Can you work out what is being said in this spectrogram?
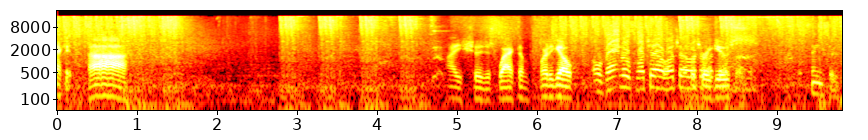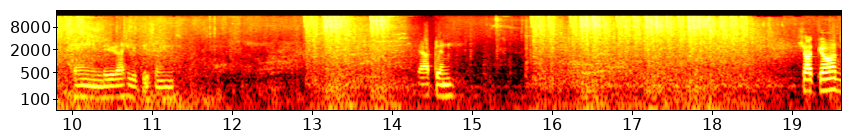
Smack it. Ah. I should have just whacked him. Where'd he go? Oh, vandals! Watch out! Watch out! Watch out! Slippery goose. out. things are pain, dude. I hate these things. Captain. Shotgun.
